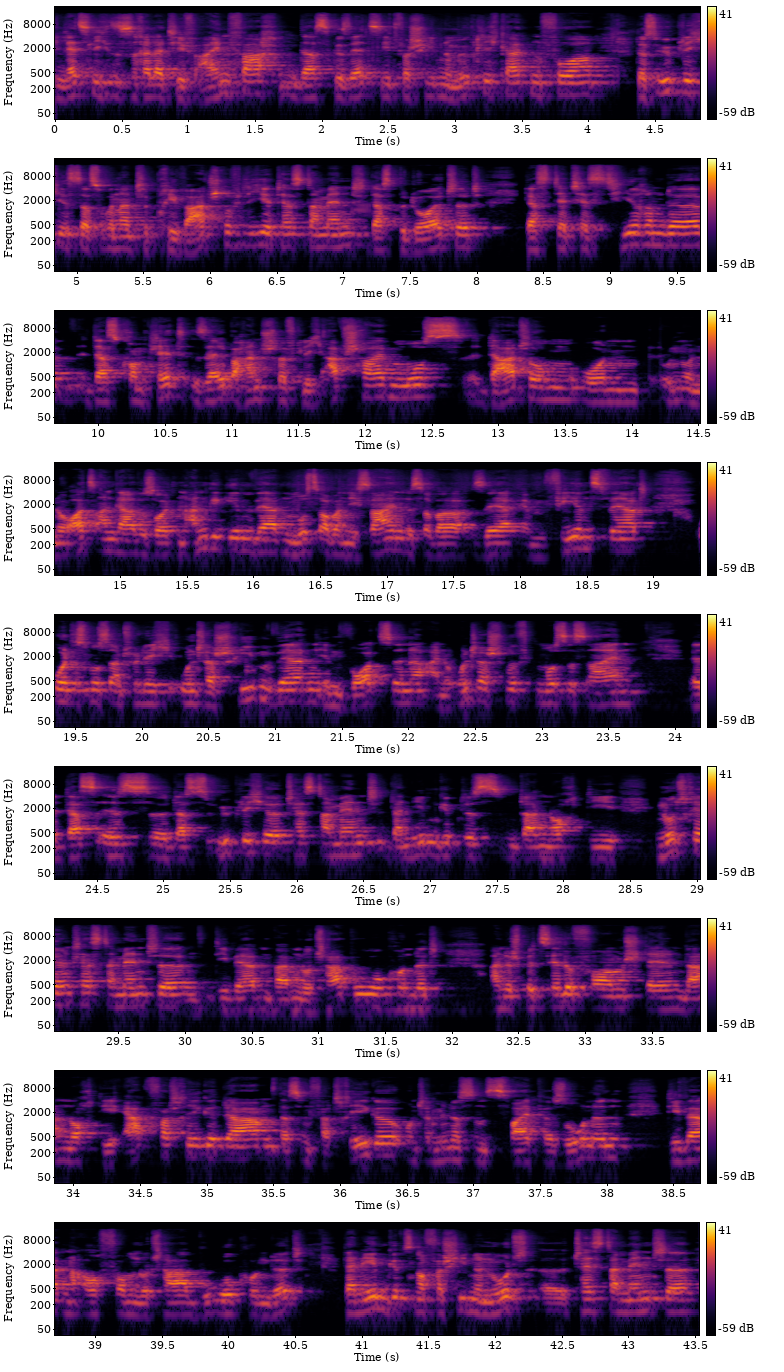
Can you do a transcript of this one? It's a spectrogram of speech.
Letztlich ist es relativ einfach. Das Gesetz sieht verschiedene Möglichkeiten vor. Das übliche ist das sogenannte privatschriftliche Testament. Das bedeutet, dass der Testierende das komplett selber handschriftlich abschreiben muss. Datum und, und eine Ortsangabe sollten angegeben werden, muss aber nicht sein, ist aber sehr empfehlenswert. Und es muss natürlich unterschrieben werden im Wortsinne. Eine Unterschrift muss es sein. Das ist das übliche Testament. Daneben gibt es dann noch die notariellen Testamente. Die werden beim Notar beurkundet. Eine spezielle Form stellen dann noch die Erbverträge dar. Das sind Verträge unter mindestens zwei Personen. Die werden auch vom Notar beurkundet. Daneben gibt es noch verschiedene Nottestamente.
